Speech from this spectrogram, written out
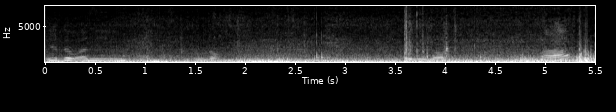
Siya daw ano yun. Ano? Ano? Ha?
